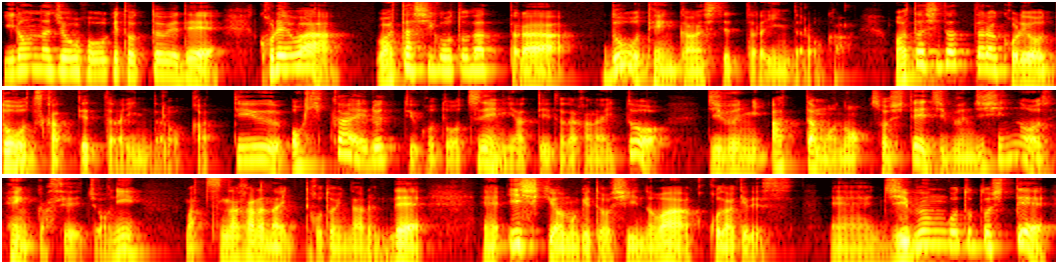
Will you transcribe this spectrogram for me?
いろんな情報を受け取った上でこれは私事だったらどう転換していったらいいんだろうか私だったらこれをどう使っていったらいいんだろうかっていう置き換えるっていうことを常にやっていただかないと自分に合ったものそして自分自身の変化成長につながらないってことになるんで、え意識を向けてほしいのはここだけです、えー、自分事として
